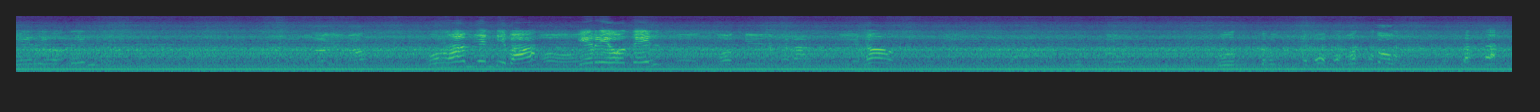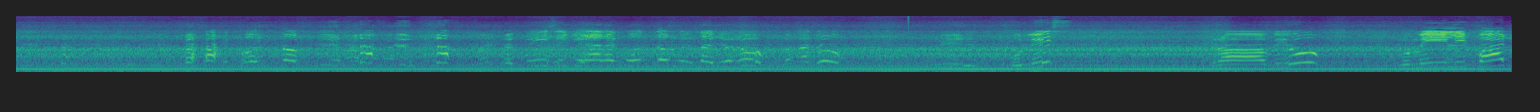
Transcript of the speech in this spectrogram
Kerry Hotel? Marami ba? Ungham yan, di ba? Oo. Kerry Hotel? Okay na pala. No. Kuntong. Kuntong. Kuntong. Nag-visit yung alang kuntong. Ito yun o. Nakano? Pulis? Grabe o. Lumilipad.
